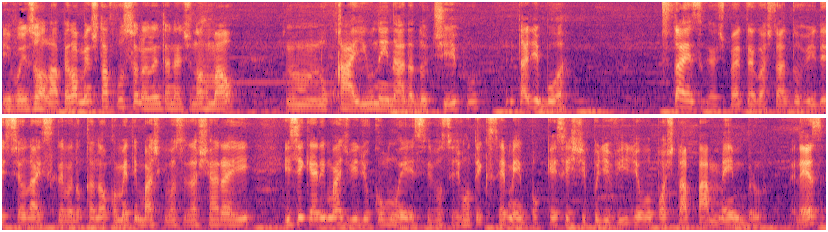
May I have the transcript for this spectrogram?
e vou isolar. Pelo menos tá funcionando a internet normal, não, não caiu nem nada do tipo e tá de boa. Isso, galera. Espero ter gostado do vídeo. Deixe seu like, se inscreva no canal, comenta embaixo o que vocês acharam aí. E se querem mais vídeo como esse, vocês vão ter que ser membro, porque esse tipo de vídeo eu vou postar para membro, beleza?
